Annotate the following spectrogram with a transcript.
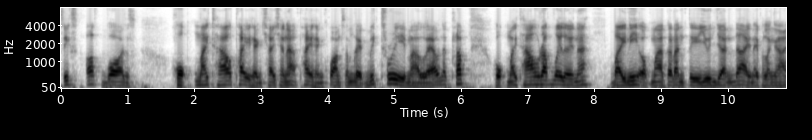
six of wands หกไม้เท้าไพ่แห่งชัยชนะไพ่แห่งความสำเร็จ victory มาแล้วนะครับหกไม้เท้ารับไว้เลยนะ ใบนี้ออกมาการันตียืนยันได้ในพลังงาน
